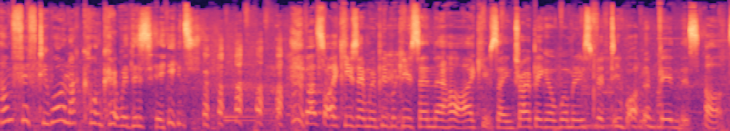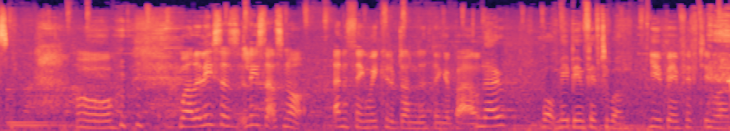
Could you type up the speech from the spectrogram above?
I'm 51. I can't cope with this heat. That's what I keep saying when people keep saying they're hot. I keep saying, try being a woman who's 51 and being this hot. Oh, well, at least at least that's not anything we could have done anything about. No. What? Me being 51. You being 51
